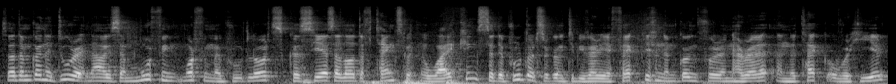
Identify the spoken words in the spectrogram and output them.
So what I'm gonna do right now is I'm morphing, morphing my Broodlords because he has a lot of tanks with no Vikings, so the Broodlords are going to be very effective and I'm going for an, an attack over here.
